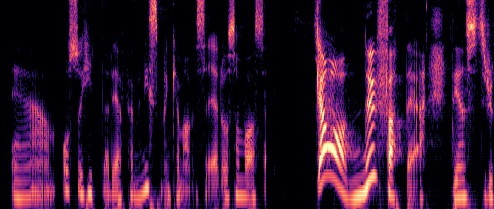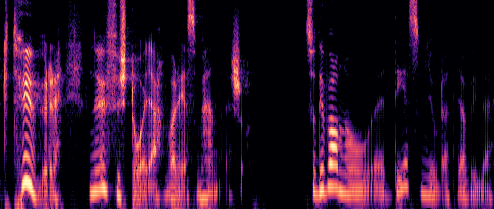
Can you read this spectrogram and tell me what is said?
Eh, och så hittade jag feminismen kan man väl säga då, som var så här, ja nu fattar jag, det är en struktur, nu förstår jag vad det är som händer. Så, så det var nog det som gjorde att jag ville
